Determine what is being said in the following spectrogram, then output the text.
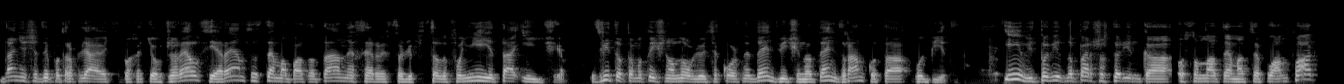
Дані сюди потрапляють з багатьох джерел: crm система, база даних, сервіс телефонії та інші. Звіт автоматично оновлюється кожен день, двічі на день, зранку та в обід. І відповідно, перша сторінка, основна тема це план факт.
